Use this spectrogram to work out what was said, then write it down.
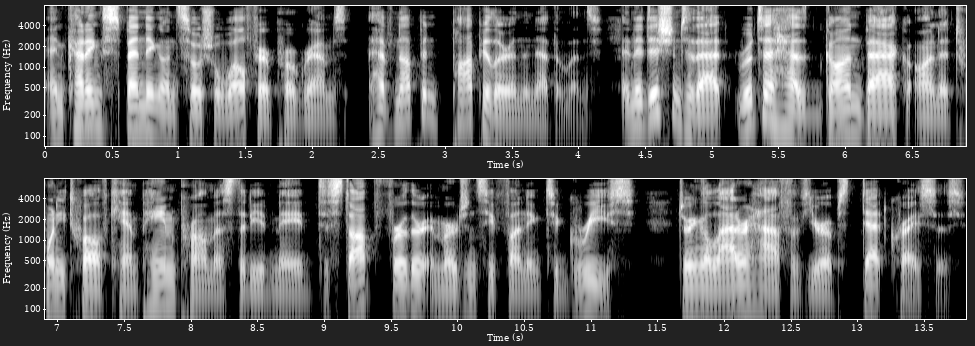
and cutting spending on social welfare programs have not been popular in the Netherlands. In addition to that, Rutte has gone back on a 2012 campaign promise that he had made to stop further emergency funding to Greece during the latter half of Europe's debt crisis.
